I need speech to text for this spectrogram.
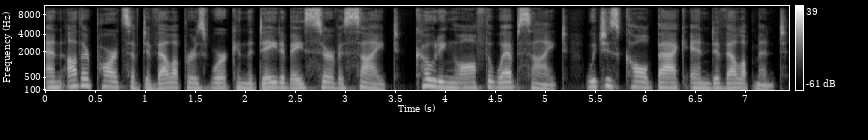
and other parts of developers work in the database server side, coding off the website, which is called back-end development.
